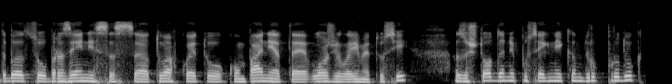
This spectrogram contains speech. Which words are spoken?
да бъдат съобразени с това, в което компанията е вложила името си, защо да не посегне и към друг продукт?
